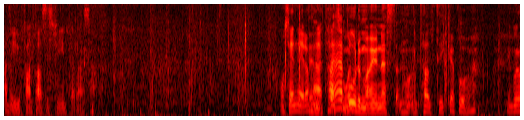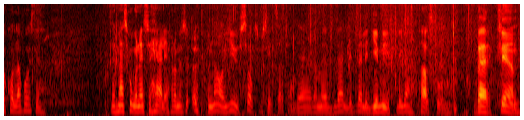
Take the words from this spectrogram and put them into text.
Ja, det är ju fantastiskt fint här alltså. Och sen är de Den här där tallskogarna... borde man ju nästan ha en tallticka på. va? Vi går och kollar på istället. De här skogarna är så härliga för de är så öppna och ljusa också på sitt sätt. va. Det är- De är väldigt, väldigt gemytliga tallskogar. Verkligen.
